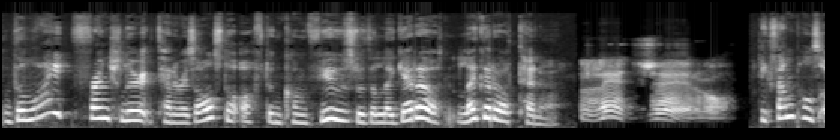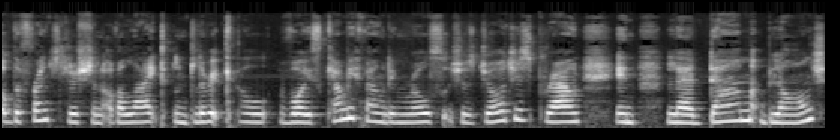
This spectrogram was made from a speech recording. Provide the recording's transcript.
The light French lyric tenor is also often confused with the leggero, leggero tenor. leggero, Examples of the French tradition of a light and lyrical voice can be found in roles such as Georges Brown in La Dame Blanche,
